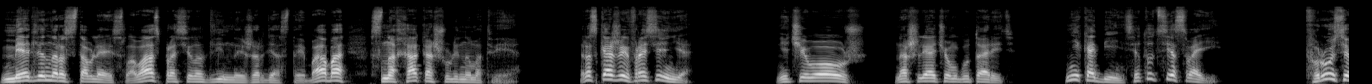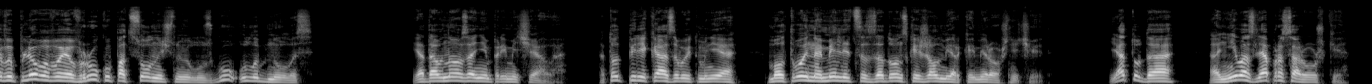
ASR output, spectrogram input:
Медленно расставляя слова, спросила длинная жердястая баба, сноха Кашулина Матвея. — Расскажи, Фросинья. — Ничего уж, нашли о чем гутарить. — Не кабенься, тут все свои. Фрося, выплевывая в руку подсолнечную лузгу, улыбнулась. Я давно за ним примечала. А тут переказывают мне, мол, твой на мельнице с задонской жалмеркой мирошничает. Я туда, они возля просорушки.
